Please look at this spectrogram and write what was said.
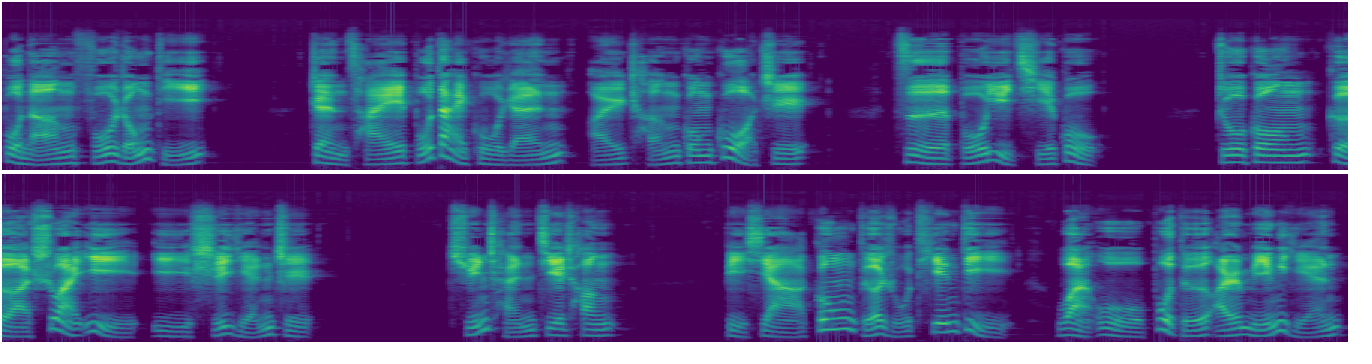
不能服戎狄。朕才不待古人而成功过之，自不欲其故。诸公各率意以实言之。”群臣皆称。陛下功德如天地，万物不得而名言。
